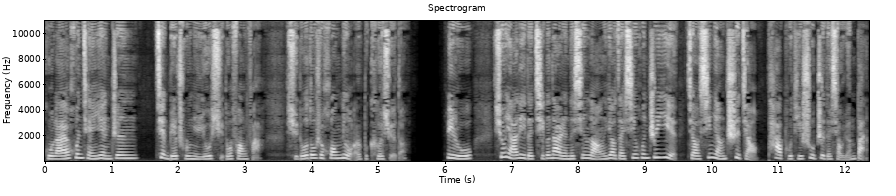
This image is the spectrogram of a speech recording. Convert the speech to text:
古来婚前验真鉴别处女有许多方法，许多都是荒谬而不科学的。例如，匈牙利的齐格纳人的新郎要在新婚之夜叫新娘赤脚踏菩提树制的小圆板，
